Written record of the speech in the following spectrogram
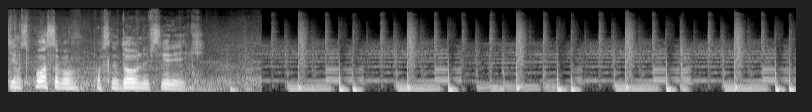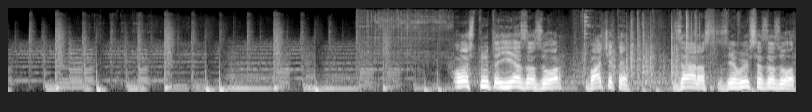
Таким способом послідовні всі рейки. Ось тут є зазор. Бачите? Зараз з'явився зазор.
